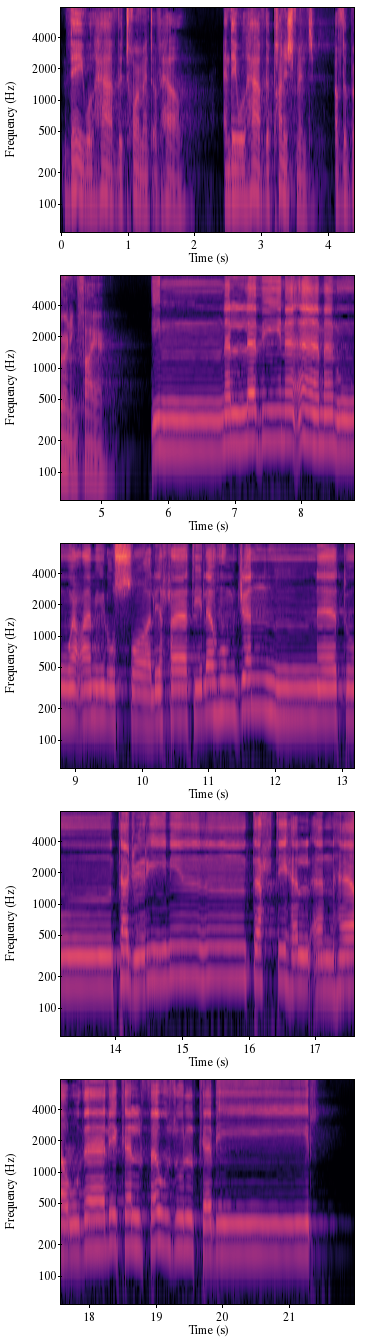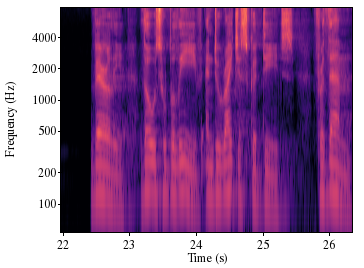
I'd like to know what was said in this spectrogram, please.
they will have the torment of hell, and they will have the punishment of the burning fire. ان الذين امنوا وعملوا الصالحات لهم جنات تجري من تحتها الانهار ذلك الفوز الكبير Verily, those who believe and do righteous good deeds, for them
